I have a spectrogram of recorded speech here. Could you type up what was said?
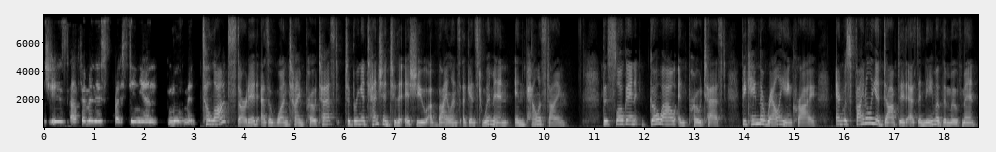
Which is a feminist Palestinian movement. Talat started as a one time protest to bring attention to the issue of violence against women in Palestine. The slogan, Go Out and Protest, became the rallying cry and was finally adopted as the name of the movement,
